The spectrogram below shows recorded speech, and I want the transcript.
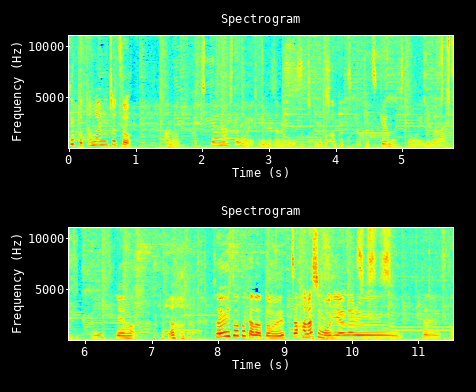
結構たまにちょっとあのこっち系の人もいるじゃないですか。あこっち系こっち系の人もいるじゃない？ですか系。の。そういう人とかだとめっちゃ話盛り上がるじゃないですか、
